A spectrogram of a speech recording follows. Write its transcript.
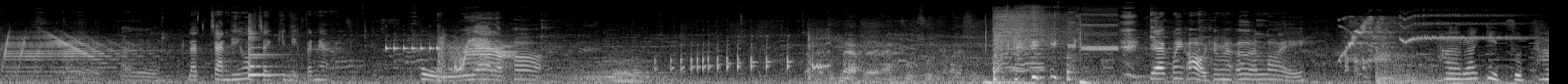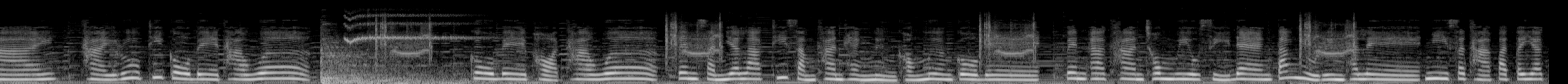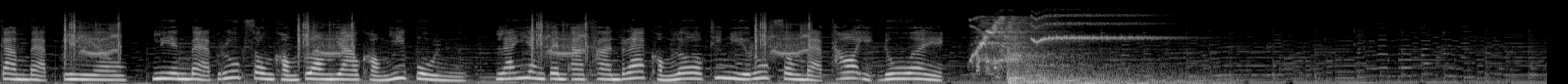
เออแล้วจานที่หกจะกินอีกปะเนี่ยโหแย่แล้วพ่อทุก แบบเลยอันถูกสุดอร่อยสุด แยกไม่ออกใช่ไหมเอออร่อย ภารกิจสุดท้าย ถ่ายรูปที่โกเบทาวเวอร์ โกเบพอร์ตทาวเวอร์ เป็นสัญญลักษณ์ที่สำคัญแห่งหนึ่งของเมืองโกเบ เป็นอาคารชมวิวสีแดงตั้งอยู่ริมทะเล มีสถาปัตยกรรมแบบเกลียว เรียนแบบรูปทรงของกลองยาวของญี่ปุ่น และยังเป็นอาคารแรกของโลกที่มีรูปทรงแบบท่ออีกด้วย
